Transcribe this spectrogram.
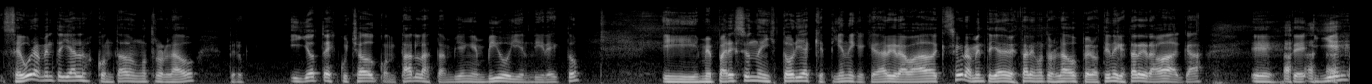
seguramente ya lo has contado en otro lado, pero y yo te he escuchado contarlas también en vivo y en directo. Y me parece una historia que tiene que quedar grabada, que seguramente ya debe estar en otros lados, pero tiene que estar grabada acá. Este, y es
